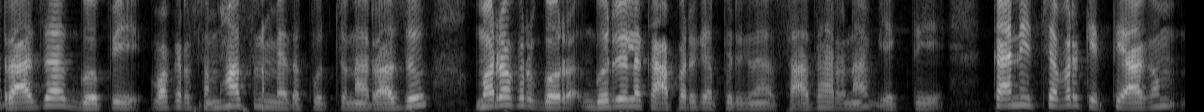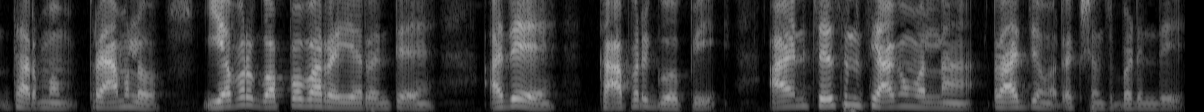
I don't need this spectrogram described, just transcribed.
రాజా గోపి ఒకరు సింహాసనం మీద కూర్చున్న రాజు మరొకరు గొర్రె గొర్రెల కాపరిగా పెరిగిన సాధారణ వ్యక్తి. కానీ చివరికి త్యాగం ధర్మం ప్రేమలో ఎవరు గొప్పవారయ్యారంటే అదే కాపరి గోపి. ఆయన చేసిన త్యాగం వలన రాజ్యం రక్షించబడింది.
